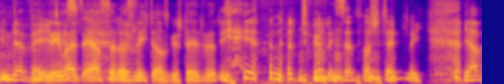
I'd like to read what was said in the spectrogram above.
in der Welt Wem ist. als erster das Ähm, Licht ausgestellt wird. ja, natürlich, selbstverständlich. Ja,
